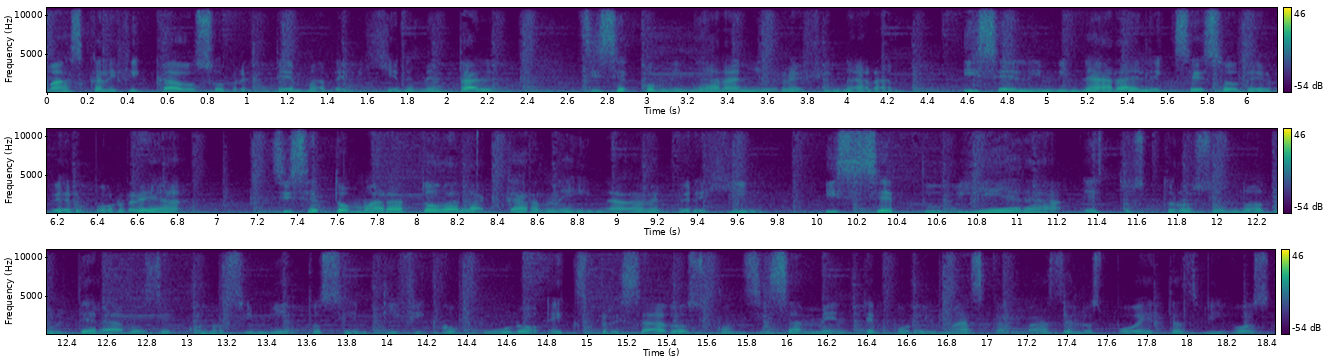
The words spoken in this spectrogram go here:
más calificados sobre el tema de la higiene mental, si se combinaran y refinaran y se eliminara el exceso de verborrea, si se tomara toda la carne y nada de perejil, y si se tuviera estos trozos no adulterados de conocimiento científico puro expresados concisamente por el más capaz de los poetas vivos,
